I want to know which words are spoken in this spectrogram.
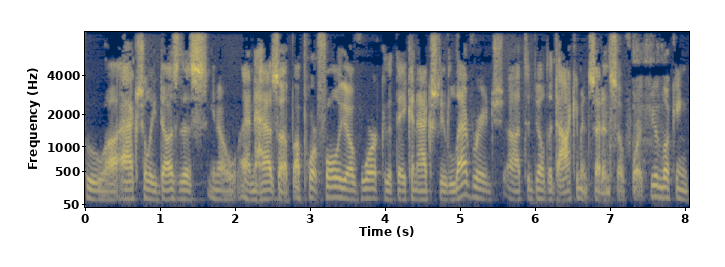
who uh, actually does this, you know, and has a, a, portfolio of work that they can actually leverage uh, to build a document set and so forth. You're looking,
